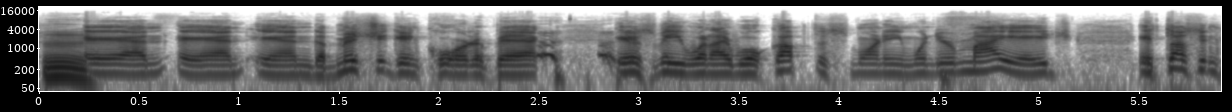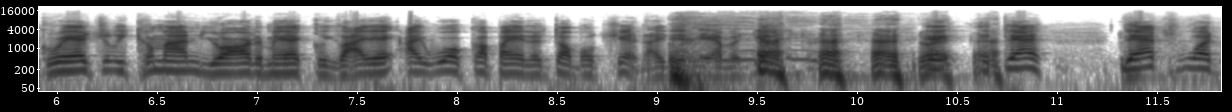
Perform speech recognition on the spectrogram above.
Hmm. and and and the Michigan quarterback is me when I woke up this morning. When you're my age, it doesn't gradually come on you automatically. I I woke up, I had a double chin. I didn't have it yesterday. It- it- that that's what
